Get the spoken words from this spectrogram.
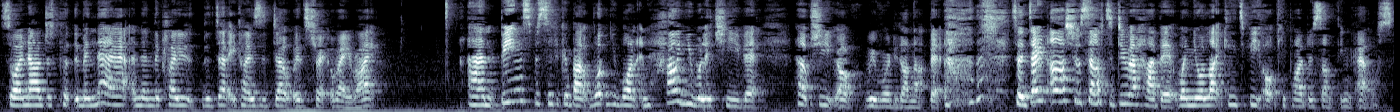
so I now just put them in there, and then the clothes, the dirty clothes are dealt with straight away, right? And being specific about what you want and how you will achieve it helps you. Oh, we've already done that bit. so don't ask yourself to do a habit when you're likely to be occupied with something else.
